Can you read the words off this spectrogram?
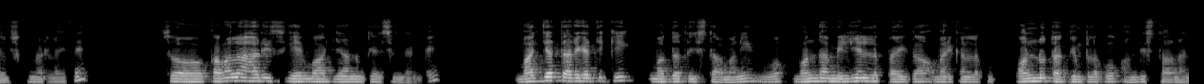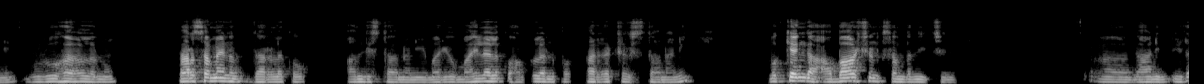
తెలుసుకున్నట్లయితే సో కమలా హారిస్ ఏం వాగ్దానం చేసిందంటే మధ్య తరగతికి మద్దతు ఇస్తామని వంద మిలియన్ల పైగా అమెరికన్లకు పన్ను తగ్గింపులకు అందిస్తానని గృహాలను సరసమైన ధరలకు అందిస్తానని మరియు మహిళలకు హక్కులను ప- పరిరక్షిస్తానని ముఖ్యంగా అబార్షన్కి సంబంధించి దాని మీద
